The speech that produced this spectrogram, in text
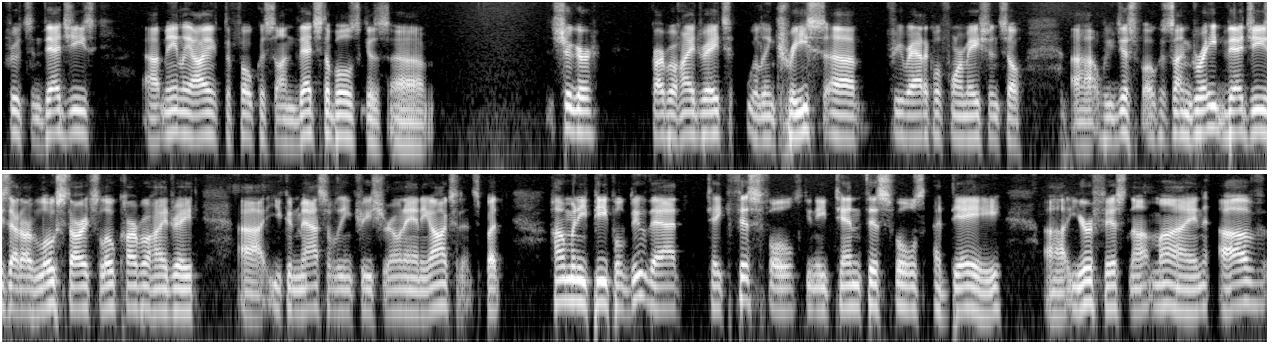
fruits and veggies. Uh, mainly, I like to focus on vegetables because uh, sugar, carbohydrates will increase uh, free radical formation. So uh, we just focus on great veggies that are low starch, low carbohydrate. Uh, you can massively increase your own antioxidants. But how many people do that? Take fistfuls. You need 10 fistfuls a day. Uh, your fist, not mine, of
